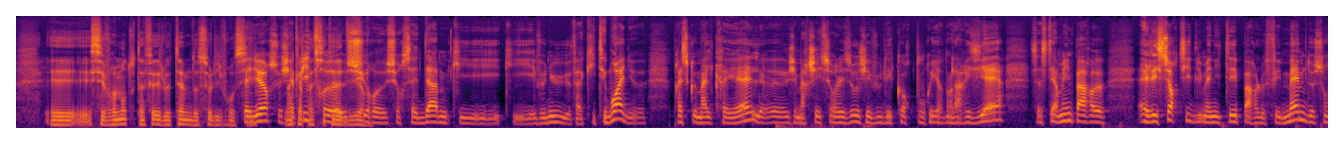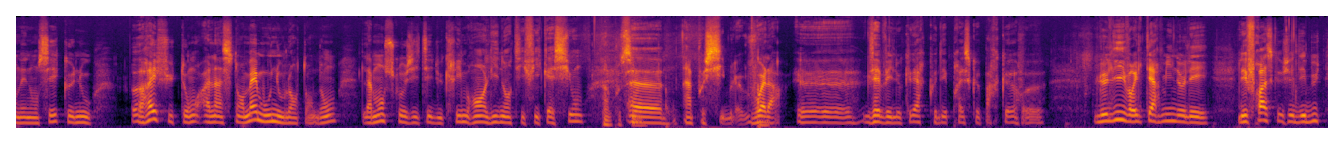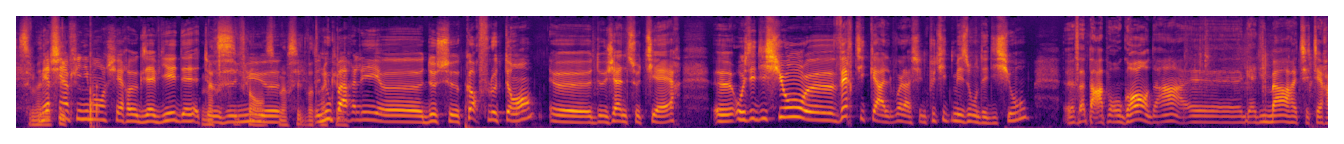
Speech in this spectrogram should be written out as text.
Et, c'est vraiment tout à fait le thème de ce livre aussi. D'ailleurs, ce chapitre euh, sur, euh, sur cette dame qui, qui est venue, enfin qui témoigne presque malgré elle. j'ai marché sur les eaux, j'ai vu les corps pourrir dans la rizière. Ça se termine par elle est sortie de l'humanité par le fait même de son énoncé que nous réfutons à l'instant même où nous l'entendons. La monstruosité du crime rend l'identification impossible. Euh, voilà. Euh, Xavier Leclerc connaît presque par cœur euh, le livre. Il termine les, les phrases que je débute. Merci infiniment, cher Xavier, d'être venu nous parler de ce corps flottant de Jeanne Sautière aux éditions Verticales. Voilà, c'est une petite maison d'édition. Euh, enfin, par rapport aux grandes, hein, euh, Gallimard, etc.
